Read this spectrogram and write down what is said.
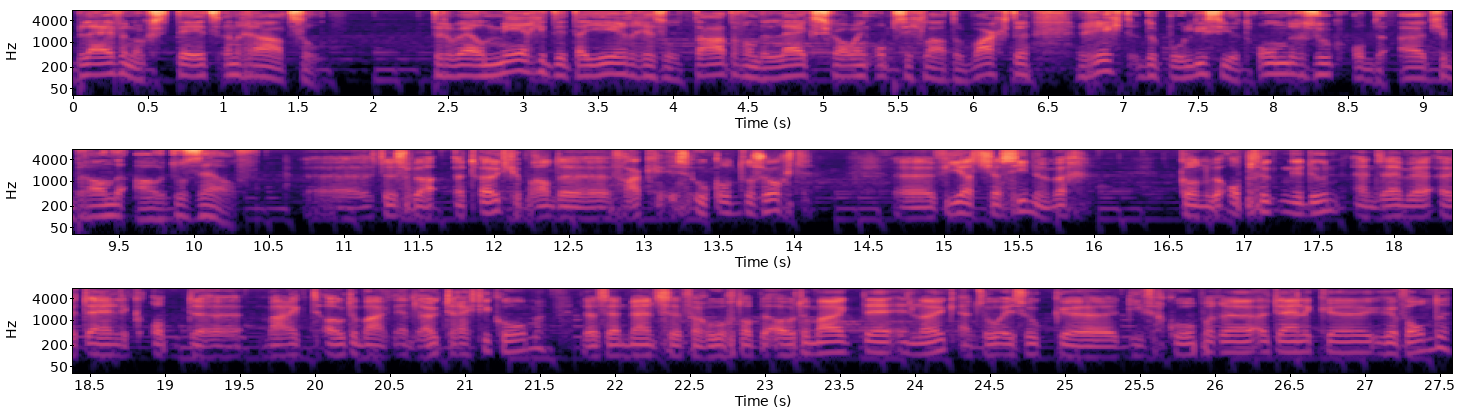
blijven nog steeds een raadsel. Terwijl meer gedetailleerde resultaten van de lijkschouwing op zich laten wachten, richt de politie het onderzoek op de uitgebrande auto zelf. Uh, dus het uitgebrande wrak is ook onderzocht. Uh, via het chassisnummer konden we opzoekingen doen en zijn we uiteindelijk op de markt, automarkt in Luik terechtgekomen. Daar zijn mensen verhoord op de automarkt eh, in Luik en zo is ook uh, die verkoper uh, uiteindelijk gevonden.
